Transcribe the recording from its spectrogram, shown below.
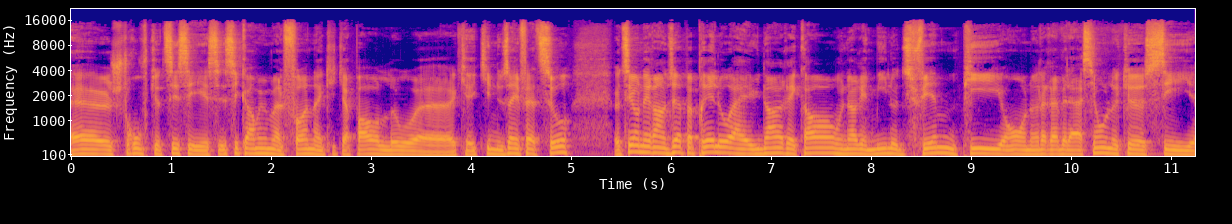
Euh, je trouve que c'est quand même le fun à quelque part là, qui, nous a fait ça. on est rendu à peu près là, à une heure et quart, une heure et demie du film, puis on a la révélation là, que c'est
